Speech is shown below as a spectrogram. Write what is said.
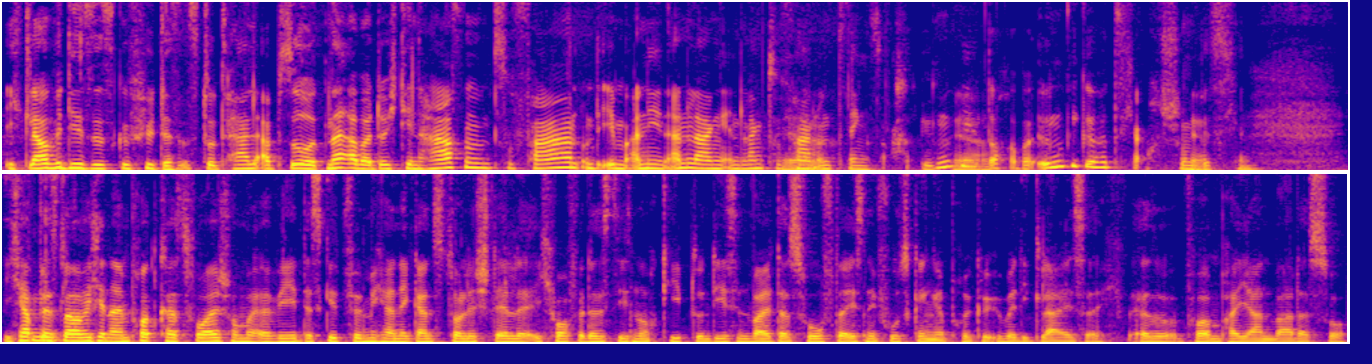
ich glaube, dieses Gefühl, das ist total absurd, ne? Aber durch den Hafen zu fahren und eben an den Anlagen entlang zu fahren ja. und denkst, ach, irgendwie doch, aber irgendwie gehört sich auch schon ein bisschen. Ich habe das, glaube ich, in einem Podcast vorher schon mal erwähnt. Es gibt für mich eine ganz tolle Stelle. Ich hoffe, dass es dies noch gibt. Und die ist in Waltershof. Da ist eine Fußgängerbrücke über die Gleise. Also vor ein paar Jahren war das so.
